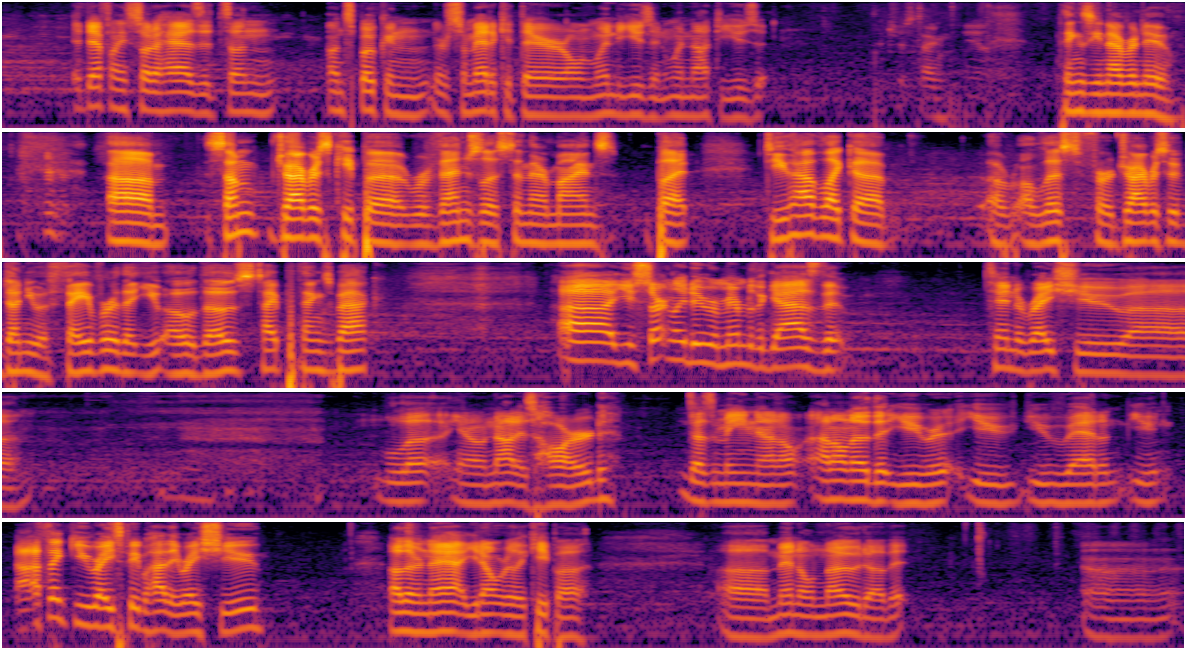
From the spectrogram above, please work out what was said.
it definitely sort of has its un, unspoken. There's some etiquette there on when to use it and when not to use it. Interesting. Things you never knew. um, some drivers keep a revenge list in their minds, but do you have like a, a a list for drivers who have done you a favor that you owe those type of things back? Uh, you certainly do remember the guys that tend to race you, uh, le- you know, not as hard. Doesn't mean I don't. I don't know that you you you had you. I think you race people how they race you. Other than that, you don't really keep a, a mental note of it. Uh,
